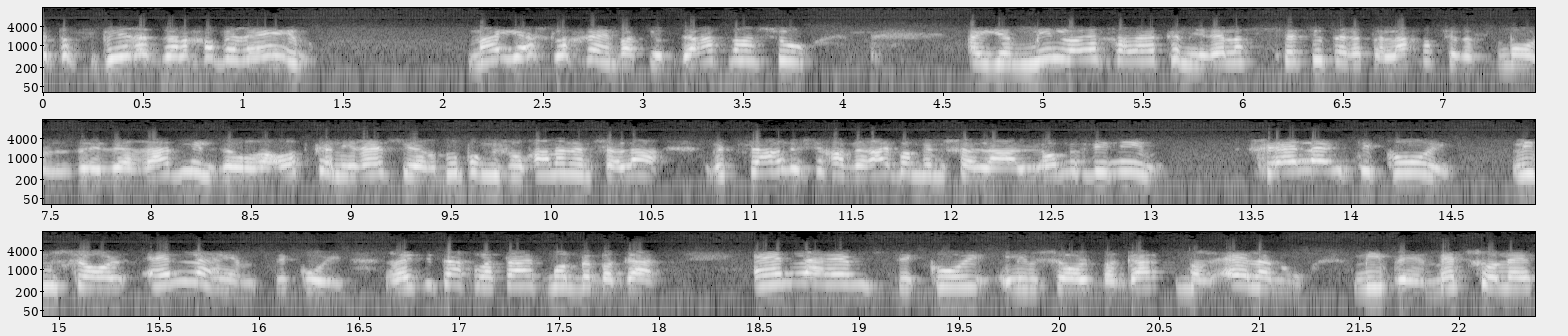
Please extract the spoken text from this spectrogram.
ותסביר את זה לחברים. מה יש לכם? ואת יודעת משהו? הימין לא יכל היה כנראה לשאת יותר את הלחץ של השמאל. זה ירד מזה הוראות כנראה שירדו פה משולחן הממשלה. וצר לי שחבריי בממשלה לא מבינים שאין להם סיכוי למשול, אין להם סיכוי. ראיתי את ההחלטה אתמול בבג"ץ. אין להם סיכוי למשול. בג"ץ מראה לנו מי באמת שולט.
